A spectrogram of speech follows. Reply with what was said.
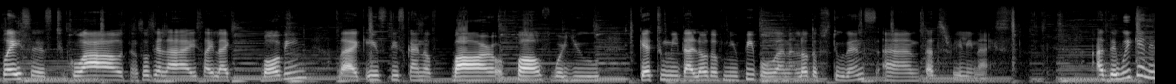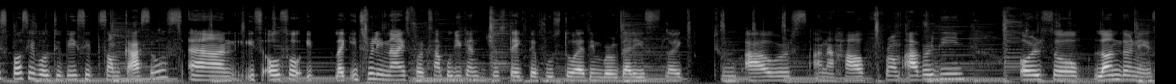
places to go out and socialize, I like bobbing. Like it's this kind of bar or pub where you get to meet a lot of new people and a lot of students, and that's really nice. At the weekend, it's possible to visit some castles, and it's also it, like it's really nice. For example, you can just take the bus to Edinburgh, that is like two hours and a half from Aberdeen. Also, London is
